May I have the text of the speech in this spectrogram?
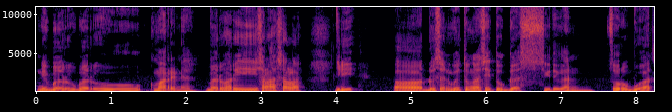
Ini baru-baru kemarin ya, baru hari Selasa lah. Jadi eh, dosen gue tuh ngasih tugas gitu kan, suruh buat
